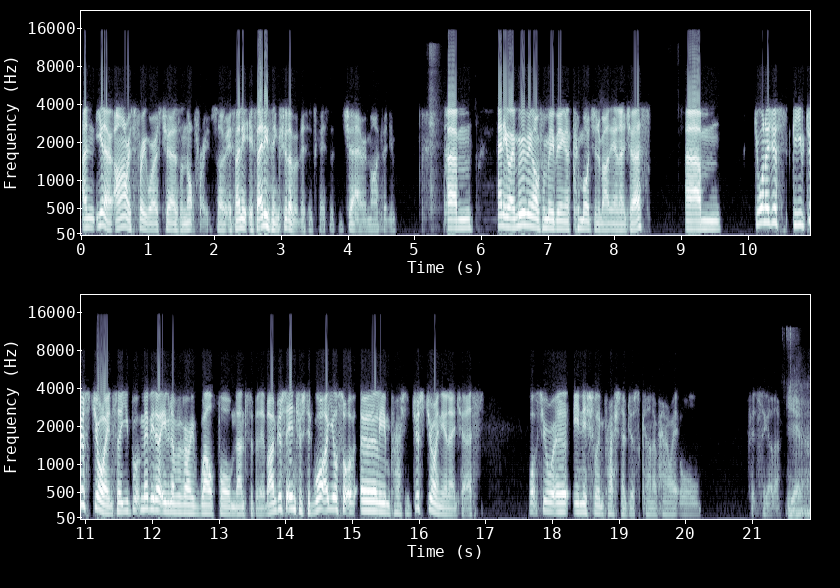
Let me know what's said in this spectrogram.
and you know, R is free, whereas chairs are not free. So if any, if anything, should have a business case, it's the chair, in my opinion. Um, anyway, moving on from me being a curmudgeon about the NHS. Um, do you want to just you've just joined, so you maybe don't even have a very well formed answer to it, but I'm just interested. What are your sort of early impressions? Just join the NHS. What's your uh, initial impression of just kind of how it all fits together? Yeah,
